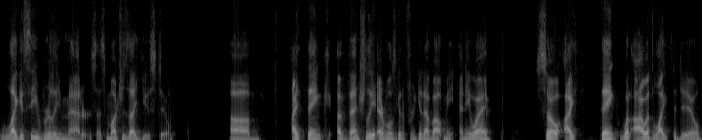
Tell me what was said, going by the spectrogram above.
legacy really matters as much as I used to. Um, I think eventually everyone's going to forget about me anyway. So I think what I would like to do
